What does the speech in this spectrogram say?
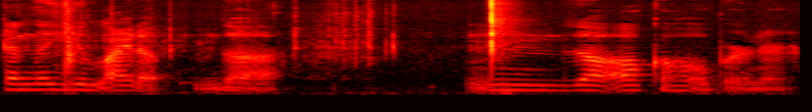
And then you light up the mm, the alcohol burner.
